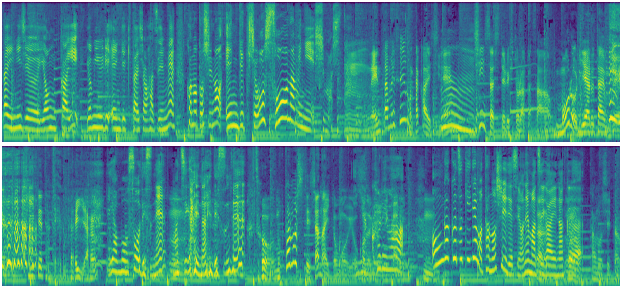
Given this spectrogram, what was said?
第24回読売演劇大賞をはじめこの年の演劇賞を総なめにしました。うんエンタメ性も高いしね、うん。審査してる人らがさもろリアルタイムで聞いてた絶対やん。いやもうそうですね、うん。間違いないですね。そうもう楽してしゃないと思うよこのミューうん。音楽好きでも楽しいですよね間違いなく、うん。楽しい楽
